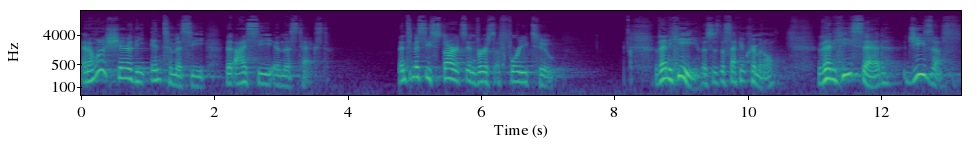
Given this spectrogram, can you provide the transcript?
and I want to share the intimacy that I see in this text. Intimacy starts in verse 42. Then he, this is the second criminal, then he said, Jesus,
